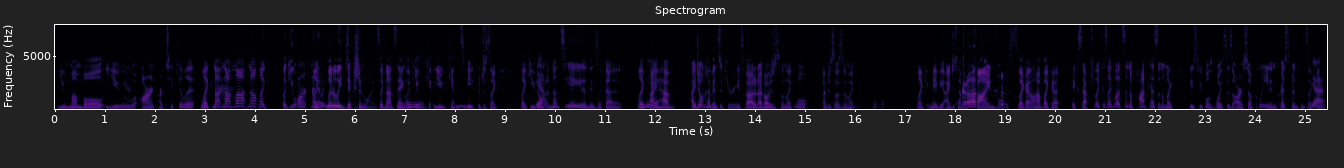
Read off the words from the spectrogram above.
you mumble, you aren't articulate, like not not not not like like you aren't like literally diction wise, like not saying like you Mhm. can, you can't Mhm. speak, but just like like you don't Yeah. enunciate and things like that, and like I Mhm. have I don't have insecurities about it. I've always just been like, Mm. well, I've just always been like, well, like maybe I just have Fuck a fine voice. Like I don't have like a exception. Like because I listen to podcasts and I'm like, these people's voices are so clean and crisp and things like yeah. that.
